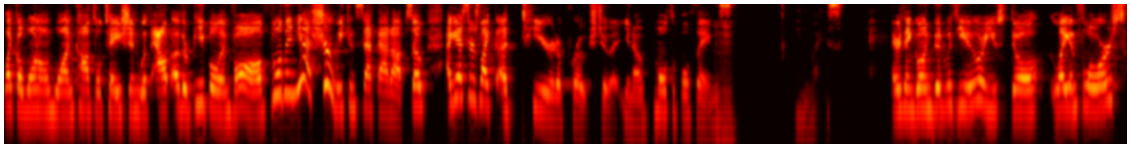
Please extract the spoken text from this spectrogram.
like a one-on-one consultation without other people involved well then yeah sure we can set that up. So i guess there's like a tiered approach to it you know multiple things. Mm-hmm. anyways everything going good with you? Are you still laying floors?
